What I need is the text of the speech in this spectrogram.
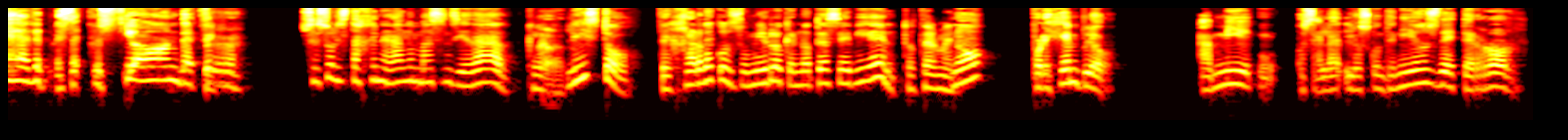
Eh, de persecución, de... Pues eso le está generando más ansiedad. Claro. Listo, dejar de consumir lo que no te hace bien. Totalmente. ¿No? Por ejemplo, a mí, o sea, los contenidos de terror,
